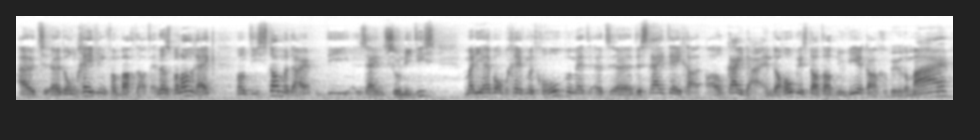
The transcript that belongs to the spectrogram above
uit de omgeving van Bagdad. En dat is belangrijk, want die stammen daar, die zijn Soenitisch. Maar die hebben op een gegeven moment geholpen met het, de strijd tegen Al-Qaeda. En de hoop is dat dat nu weer kan gebeuren. Maar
